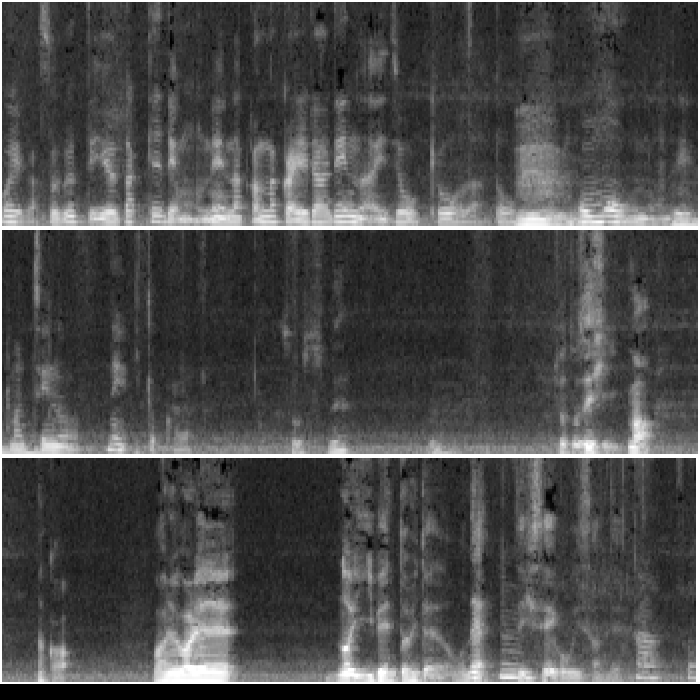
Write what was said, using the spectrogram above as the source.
声がするっていうだけでもねなかなか得られない状況だとうん。思うので、うん。町のね人からそうですね、うん、ちょっとぜひまあなんか我々のイベントみたいなのもね、うん。ぜひ聖国寺さんで。あそう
